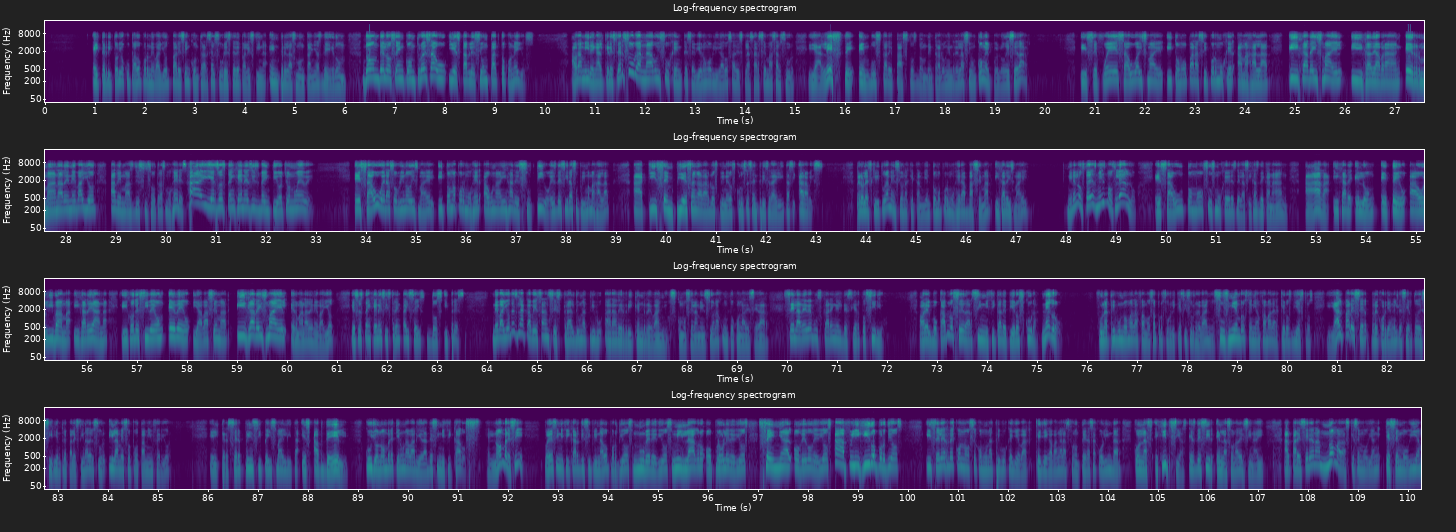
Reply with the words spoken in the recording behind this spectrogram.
El territorio ocupado por Nebayot parece encontrarse al sureste de Palestina, entre las montañas de Edom, donde los encontró Esaú y estableció un pacto con ellos. Ahora miren, al crecer su ganado y su gente se vieron obligados a desplazarse más al sur y al este en busca de pastos donde entraron en relación con el pueblo de Sedar. Y se fue Esaú a Ismael y tomó para sí por mujer a Mahalat, hija de Ismael, hija de Abraham, hermana de Nebayot, además de sus otras mujeres. ¡Ay! Eso está en Génesis 28, 9. Esaú era sobrino de Ismael y toma por mujer a una hija de su tío, es decir, a su prima Mahalat. Aquí se empiezan a dar los primeros cruces entre israelitas y árabes. Pero la escritura menciona que también tomó por mujer a Basemat, hija de Ismael. Mírenlo ustedes mismos, léanlo. Esaú tomó sus mujeres de las hijas de Canaán, a Ada, hija de Elón, Eteo, a Olivama, hija de Ana, hijo de Sibeón, Ebeo, y a Basemat, hija de Ismael, hermana de Nebayot. Eso está en Génesis 36, 2 y 3. Nebayot es la cabeza ancestral de una tribu árabe rica en rebaños, como se la menciona junto con la de Cedar. Se la debe buscar en el desierto sirio. Ahora, el vocablo Cedar significa de piel oscura, negro. Fue una tribu nómada famosa por su riqueza y sus rebaños. Sus miembros tenían fama de arqueros diestros y al parecer recorrían el desierto de Siria entre Palestina del Sur y la Mesopotamia inferior. El tercer príncipe ismaelita es Abdeel, cuyo nombre tiene una variedad de significados. El nombre sí, Puede significar disciplinado por Dios, nube de Dios, milagro o prole de Dios, señal o dedo de Dios, afligido por Dios y se les reconoce como una tribu que, llegaban a las fronteras a colindar con las egipcias, es decir, en la zona del Sinaí. Al parecer eran nómadas que se movían,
